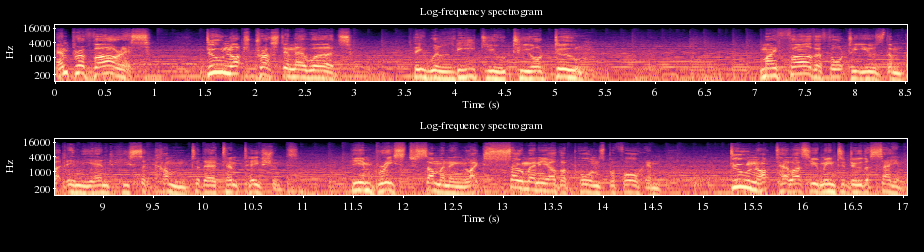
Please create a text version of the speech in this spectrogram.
Emperor Varis, do not trust in their words. They will lead you to your doom. My father thought to use them, but in the end he succumbed to their temptations. He embraced summoning like so many other pawns before him. Do not tell us you mean to do the same.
